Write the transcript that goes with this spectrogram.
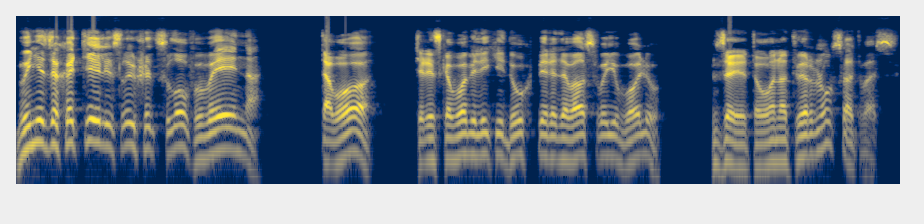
Вы не захотели слышать слов Вейна, того, через кого Великий Дух передавал свою волю. За это он отвернулся от вас.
